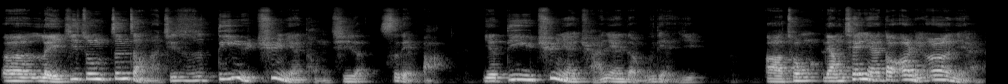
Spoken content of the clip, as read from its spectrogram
呃，累计中增长呢，其实是低于去年同期的四点八，也低于去年全年的五点一。啊，从两千年到二零二二年，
